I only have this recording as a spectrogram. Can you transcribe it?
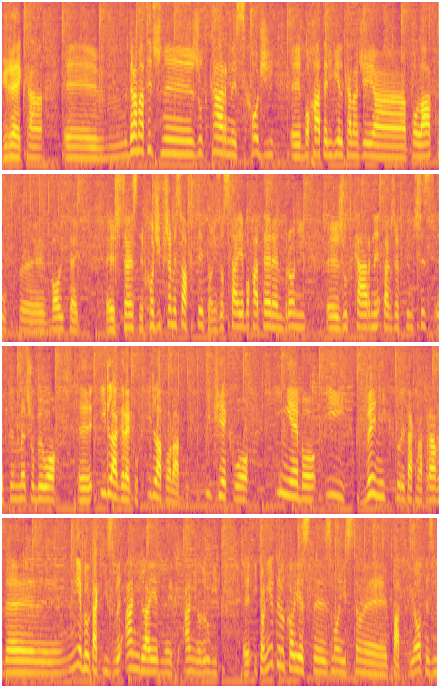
Greka. E, Dramatyczny rzut karny, schodzi bohater i wielka nadzieja Polaków, Wojtek Szczęsny, wchodzi Przemysław Tytoń, zostaje bohaterem, broni rzut karny, także w tym, w tym meczu było i dla Greków, i dla Polaków, i piekło, i niebo, i wynik, który tak naprawdę nie był taki zły ani dla jednych, ani dla drugich. E, I to nie tylko jest e, z mojej strony patriotyzm.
